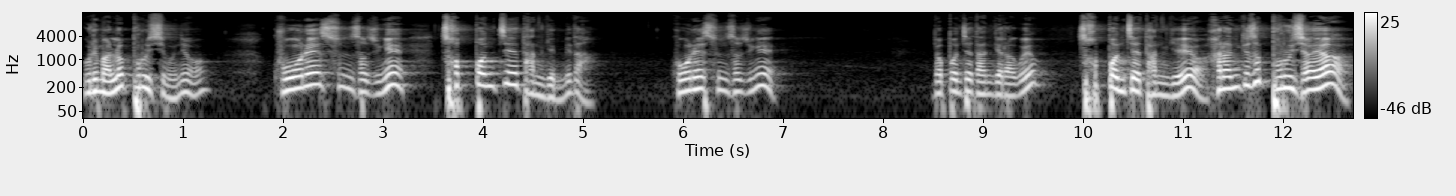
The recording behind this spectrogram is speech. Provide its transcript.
우리말로 부르심은요, 구원의 순서 중에 첫 번째 단계입니다. 구원의 순서 중에 몇 번째 단계라고요? 첫 번째 단계예요. 하나님께서 부르셔야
